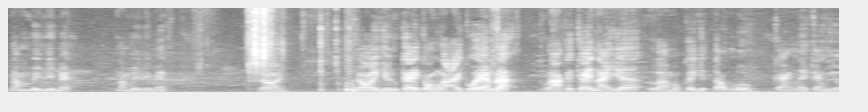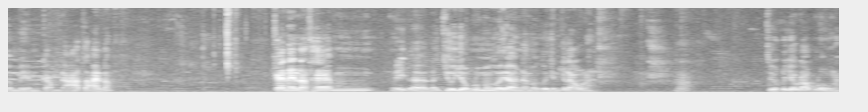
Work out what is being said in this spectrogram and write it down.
5 mm 5 mm. Rồi. Rồi những cây còn lại của em đó là cái cây này á, là một cây dứt đóng luôn. Cán này cán nhựa mềm cầm đá tay lắm cây này là thêm, nghĩ là nó chưa dùng luôn mọi người ơi. Nè, mọi người nhìn cái đầu nè. Đó. chưa có dấu đóng luôn nè.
